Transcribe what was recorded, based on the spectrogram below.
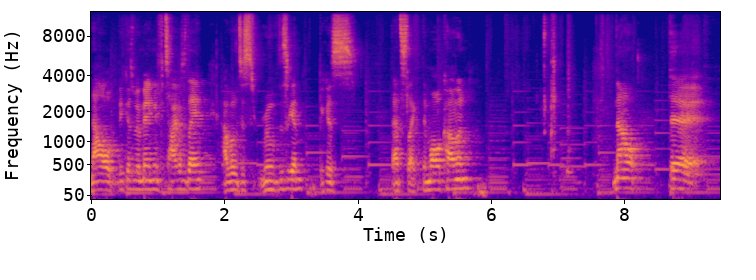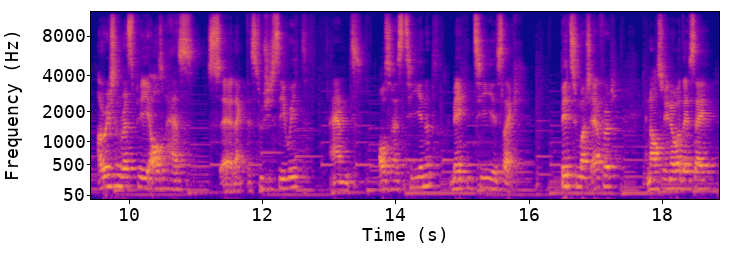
Now, because we're making it for tacos today, I will just remove this again, because that's like the more common. Now, the original recipe also has uh, like the sushi seaweed and also has tea in it. Making tea is like a bit too much effort. And also, you know what they say,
